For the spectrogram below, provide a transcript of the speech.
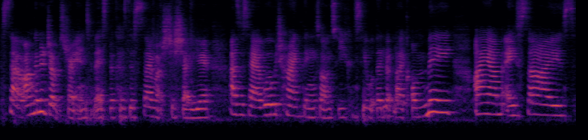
So I'm going to jump straight into this because there's so much to show you. As I say, I will be trying things on so you can see what they look like on me. I am a size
